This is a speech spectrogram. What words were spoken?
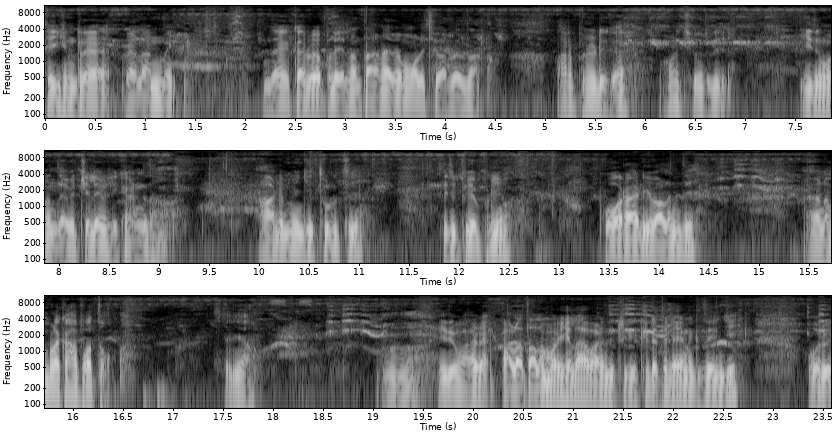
செய்கின்ற வேளாண்மை. இந்த கருவேப்பிலையெல்லாம் தானாகவே முளைச்சி வர்றது தான் வரப்பு நெடுக்க முளைச்சி வருது. இதுவும் அந்த வெற்றிலை வெள்ளிக்கிழங்கு தான். ஆடு மேய்ஞ்சி துளுத்து திருப்பி எப்படியும் போராடி வளர்ந்து நம்மளை காப்பாற்றும் சரியா? இது வாழை. பல தலைமுறைகளாக வாழ்ந்துட்டுருக்கு கிட்டத்தட்ட எனக்கு தெரிஞ்சு ஒரு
